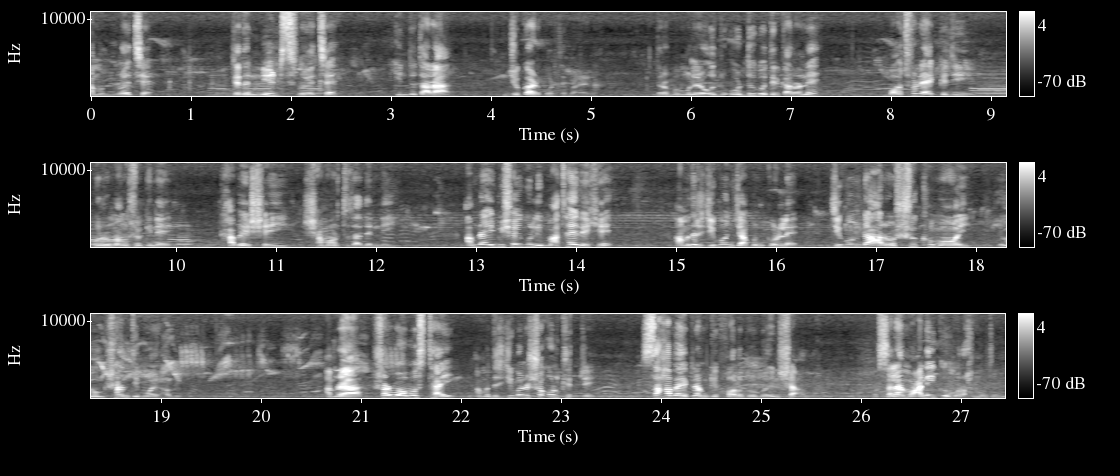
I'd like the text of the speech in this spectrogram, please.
এমন রয়েছে, যাদের নিডস রয়েছে, কিন্তু তারা জোগাড় করতে পারে না। দ্রব্যমূল্যের ঊর্ধ্বগতির কারণে বছরে এক কেজি গরুর মাংস কিনে খাবে সেই সামর্থ্য তাদের নেই। আমরা এই বিষয়গুলি মাথায় রেখে আমাদের জীবন যাপন করলে জীবনটা আরও সুখময় এবং শান্তিময় হবে। আমরা সর্ব অবস্থায় আমাদের জীবনের সকল ক্ষেত্রে সাহাবা একরামকে ফলো করব, ইনশাআল্লাহ। আসসালামু আলাইকুম রহমতুল্লাহ।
